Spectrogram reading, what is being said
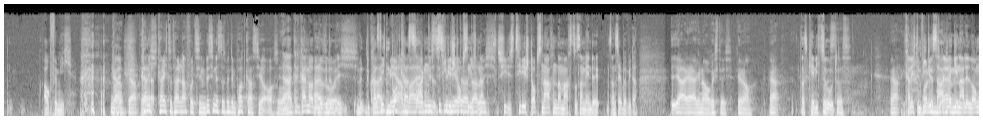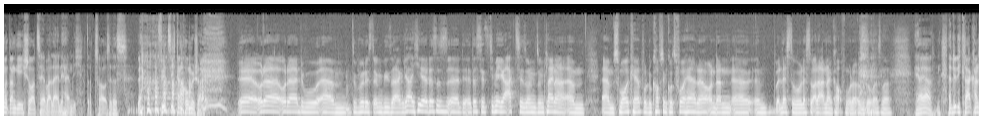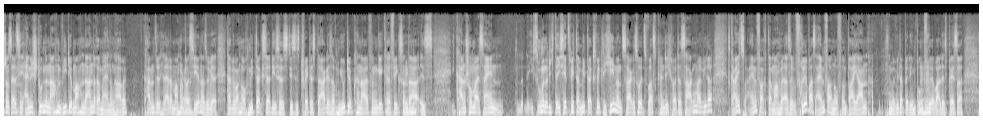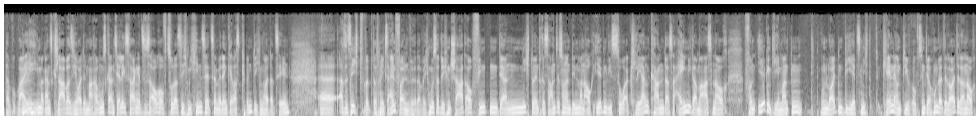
auch für mich. ja, ja, kann, äh, ich, kann ich total nachvollziehen. Ein bisschen ist das mit dem Podcast hier auch so. Ja, ne? kann, kann man, also du, ich du kannst nicht einen Podcast sagen, zieh die Stops nicht nach, zieh die Stops nach und dann machst du es am Ende dann selber wieder. Ja, ja, genau, richtig, genau. Ja. Das kenne ich zu so gut. Das. Ja. Kann ich dem Video und, sagen, ähm, wir gehen alle long und dann gehe ich short selber alleine heimlich zu Hause. Das fühlt sich dann komisch an. Ja, oder, oder du, ähm, du würdest irgendwie sagen, ja, hier, das ist, äh, das ist jetzt die Mega-Aktie, so ein, so ein kleiner ähm, ähm, Small Cap und du kaufst den kurz vorher ne, und dann äh, ähm, lässt, du, lässt du alle anderen kaufen oder irgend sowas. Ne? ja, ja. Natürlich, klar, kann schon sein, dass ich eine Stunde nach dem Video machen eine andere Meinung habe. Kann natürlich leider manchmal ja. passieren. Also wir, gerade wir machen auch mittags ja dieses, dieses Trade des Tages auf dem YouTube-Kanal von GKFix und mhm. da ist, kann schon mal sein, ich suche natürlich, ich setze mich da mittags wirklich hin und sage so, jetzt was könnte ich heute sagen mal wieder. Ist gar nicht so einfach. Da machen wir, also früher war es einfach, noch vor ein paar Jahren sind wir wieder bei dem Punkt, mhm. früher war alles besser. Da war mhm. immer ganz klar, was ich heute mache. Aber ich muss ganz ehrlich sagen, jetzt ist es auch oft so, dass ich mich hinsetze und mir denke, was könnte ich denn heute erzählen? Äh, also jetzt nicht, dass mir nichts einfallen würde, aber ich muss natürlich einen Chart auch finden, der nicht nur interessant ist, sondern den man auch irgendwie so erklären kann, dass er einigermaßen auch von irgendjemanden, von Leuten, die ich jetzt nicht kenne, und die sind ja hunderte Leute dann auch,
